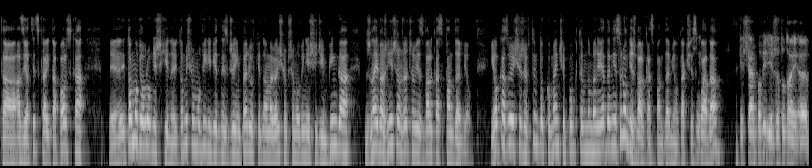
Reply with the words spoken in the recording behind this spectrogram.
ta azjatycka i ta polska. Y, to mówią również Chiny. I to myśmy mówili w jednej z grze imperiów, kiedy omawialiśmy przemówienie Xi Jinpinga, że najważniejszą rzeczą jest walka z pandemią. I okazuje się, że w tym dokumencie punktem numer jeden jest również walka z pandemią. Tak się składa. Chciałem powiedzieć, że tutaj e,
